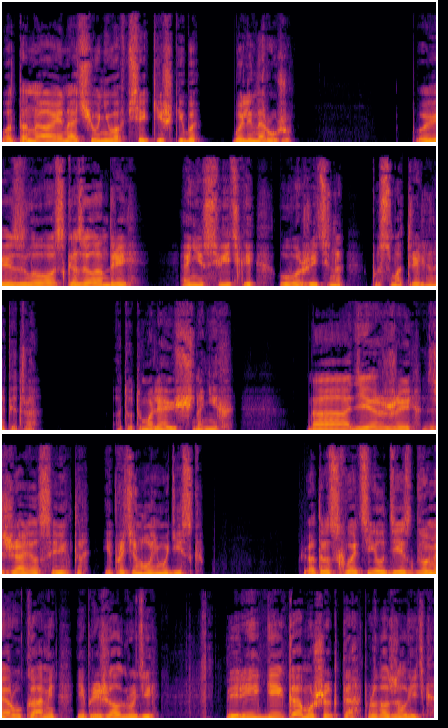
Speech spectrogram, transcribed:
вот она, иначе у него все кишки бы были наружу. — Повезло, — сказал Андрей. Они с Витькой уважительно посмотрели на Петра, а тот умоляющий на них. — На, держи, — сжалился Виктор и протянул ему диск. Петр схватил диск двумя руками и прижал к груди. — Береги камушек-то, — продолжал Витька.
